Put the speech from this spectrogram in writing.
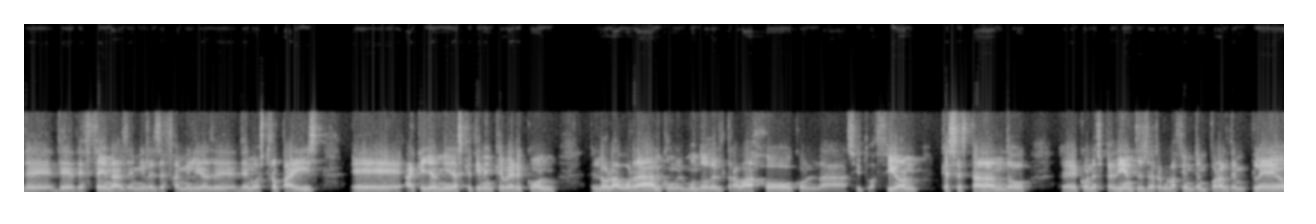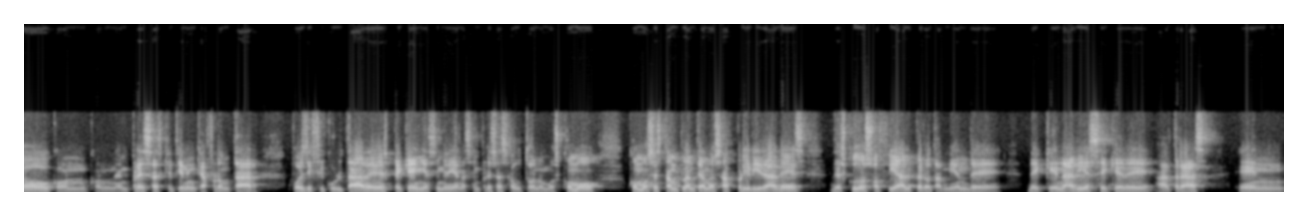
de, decenas de miles de familias de, nuestro país, eh, aquellas medidas que tienen que ver con lo laboral, con el mundo del trabajo, con la situación que se está dando eh, con expedientes de regulación temporal de empleo, con, empresas que tienen que afrontar pues, dificultades, pequeñas y medianas empresas autónomos. ¿Cómo, ¿Cómo se están planteando esas prioridades de escudo social, pero también de, que nadie se quede atrás en,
